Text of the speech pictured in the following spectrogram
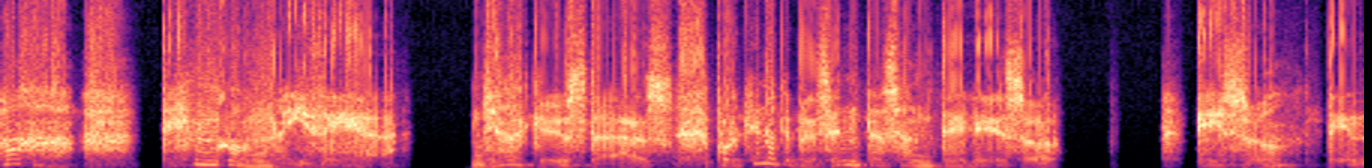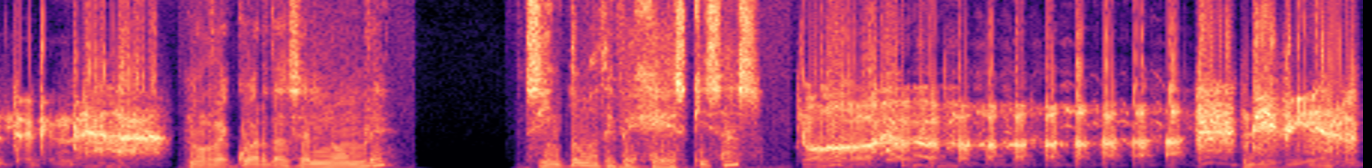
Ah, tengo una idea. Ya que estás, ¿por qué no te presentas ante eso? Eso te entretendrá. ¿No recuerdas el nombre? ¿Síntoma de vejez, quizás? Oh, diviértete.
